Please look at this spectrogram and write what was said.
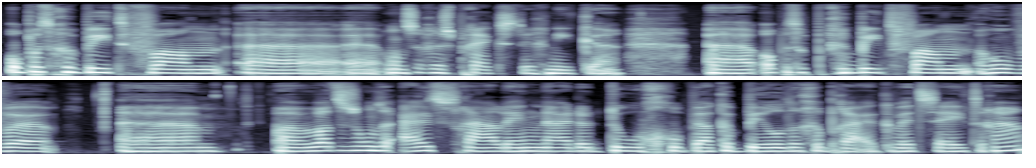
Op het gebied van eh, eh, onze gesprekstechnieken? eh, op het gebied van hoe we. Eh, eh, wat is onze uitstraling naar de doelgroep? Welke beelden gebruiken we, et cetera?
